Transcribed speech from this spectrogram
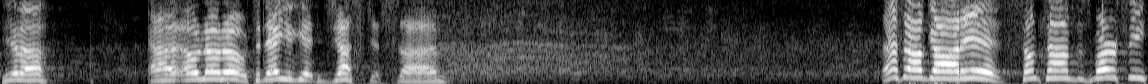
you know? And I, oh, no, no, today you're getting justice, son. That's how God is. Sometimes it's mercy,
